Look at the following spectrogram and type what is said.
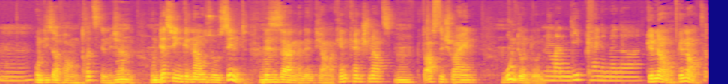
Mhm. und diese Erfahrung trotzdem nicht hatten und deswegen genauso sind, dass sie sagen, ein Indianer kennt keinen Schmerz, du darfst nicht weinen und und und. Man liebt keine Männer. Genau, genau. So,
